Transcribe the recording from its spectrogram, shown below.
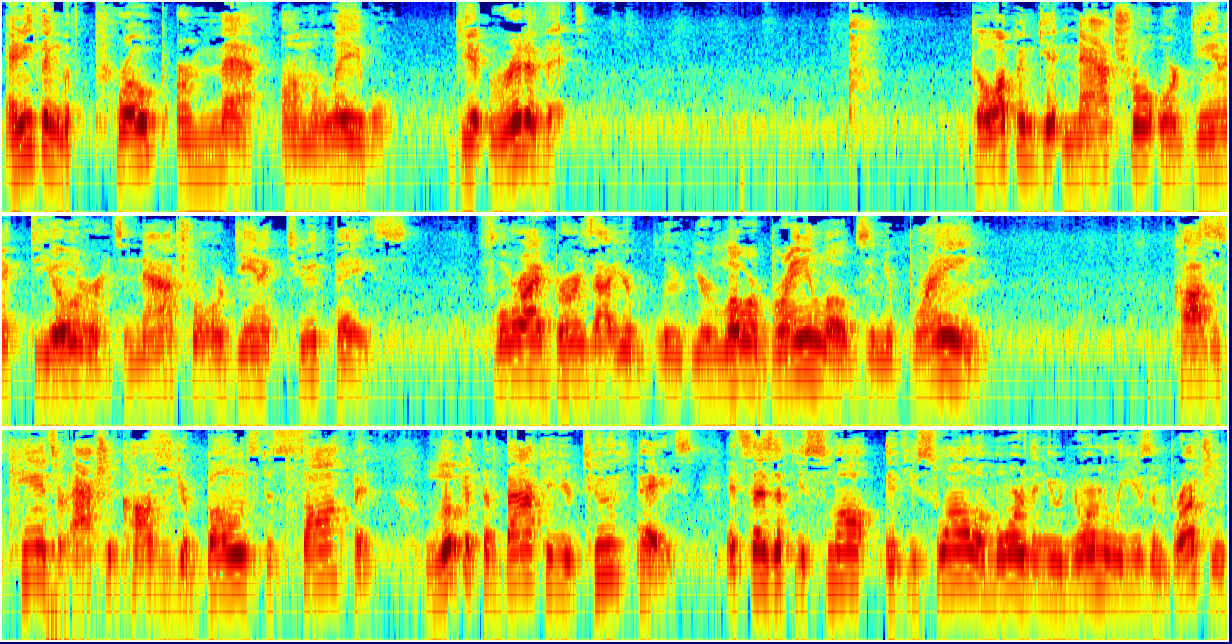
Anything with prop or meth on the label Get rid of it. Go up and get natural organic deodorants and natural organic toothpaste. Fluoride burns out your, your lower brain lobes in your brain. Causes cancer, actually causes your bones to soften. Look at the back of your toothpaste. It says if you small, if you swallow more than you would normally use in brushing,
